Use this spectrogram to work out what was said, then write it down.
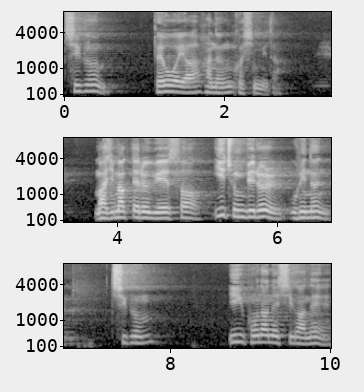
지금 배워야 하는 것입니다. 마지막 때를 위해서 이 준비를 우리는 지금 이 고난의 시간에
